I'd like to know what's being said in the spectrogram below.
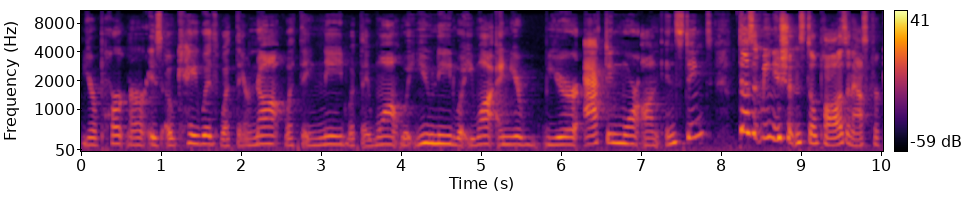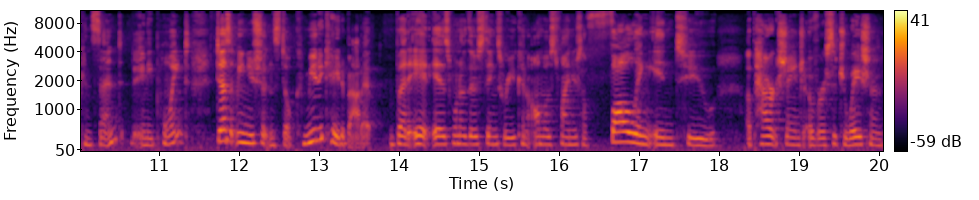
your partner is okay with, what they're not, what they need, what they want, what you need, what you want, and you're you're acting more on instinct. Doesn't mean you shouldn't still pause and ask for consent at any point. Doesn't mean you shouldn't still communicate about it, but it is one of those things where you can almost find yourself falling into a power exchange over a situation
